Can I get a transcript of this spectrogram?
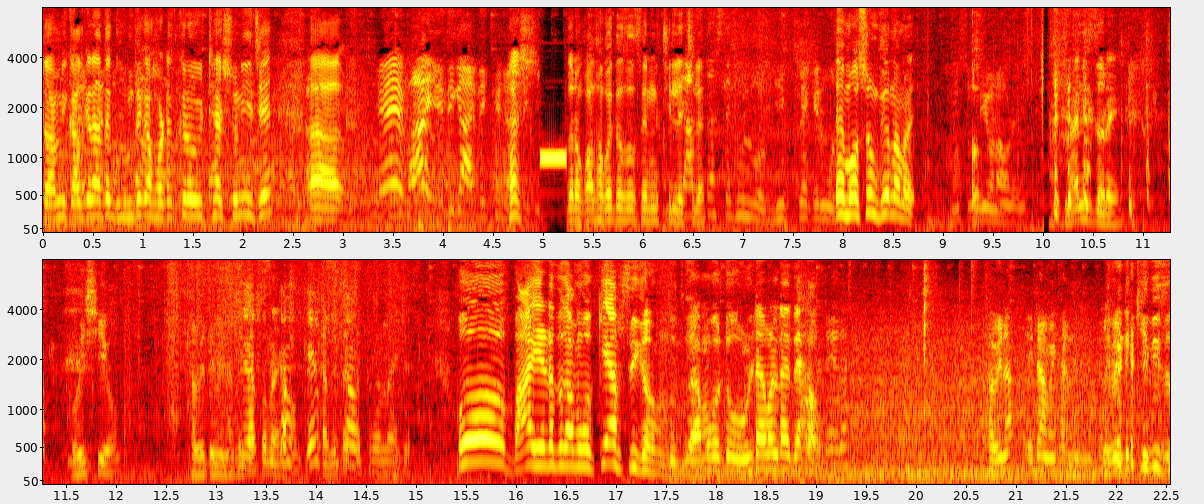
তো আমি কালকে রাতে ঘুম থেকে হঠাৎ করে উঠে শুনি যে আহ, এ ভাই এদিকে আয় দেখে যা হ্যাঁ তোরা কথা কইতেছো সেন ছিলে ছিলে। আস্তে আস্তে খুলবো গিফট প্যাকের মতো মশরুম দিও না আমারে। মশলা দিও না ওরে জানিস ধরে ওইশিও খাবে তুমি না ও ভাই এটা তো আমাকে ক্যাপসিকাম। আমাকে একটু উল্টা পাল্টায় দেখাও খাবি না? এটা আমি খাই নিলাম এটা কি দিছে?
